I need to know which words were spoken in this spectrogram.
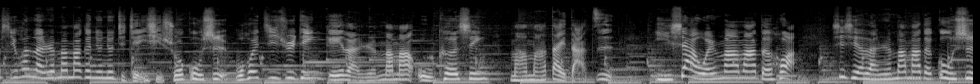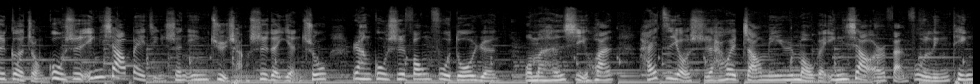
我喜欢懒人妈妈跟妞妞姐姐一起说故事，我会继续听，给懒人妈妈五颗星。妈妈代打字，以下为妈妈的话。谢谢懒人妈妈的故事，各种故事音效、背景声音、剧场式的演出，让故事丰富多元。我们很喜欢，孩子有时还会着迷于某个音效而反复聆听。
